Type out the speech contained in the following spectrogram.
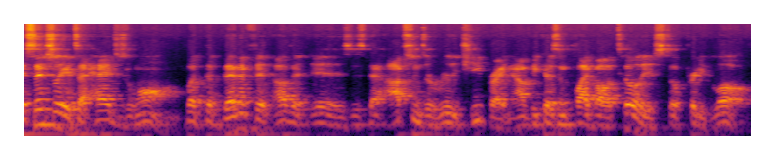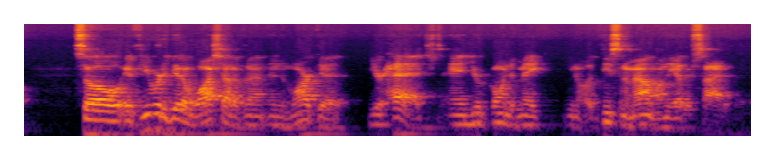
Essentially, it's a hedged long. But the benefit of it is, is that options are really cheap right now because implied volatility is still pretty low. So if you were to get a washout event in the market, you're hedged and you're going to make, you know, a decent amount on the other side of it.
